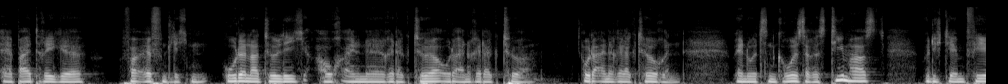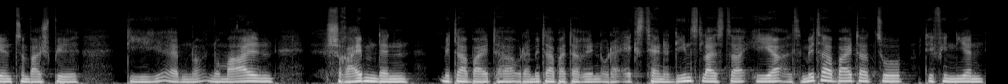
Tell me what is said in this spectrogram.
äh, Beiträge veröffentlichen. Oder natürlich auch eine Redakteur oder ein Redakteur oder eine Redakteurin. Wenn du jetzt ein größeres Team hast, würde ich dir empfehlen, zum Beispiel die äh, normalen schreibenden Mitarbeiter oder Mitarbeiterinnen oder externe Dienstleister eher als Mitarbeiter zu definieren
